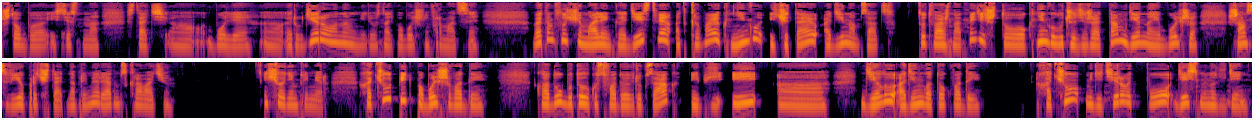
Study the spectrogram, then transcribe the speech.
чтобы, естественно, стать более эрудированным или узнать побольше информации. В этом случае маленькое действие. Открываю книгу и читаю один абзац. Тут важно отметить, что книгу лучше держать там, где наибольше шансов ее прочитать, например, рядом с кроватью. Еще один пример. Хочу пить побольше воды. Кладу бутылку с водой в рюкзак и, и э, делаю один глоток воды. Хочу медитировать по 10 минут в день.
